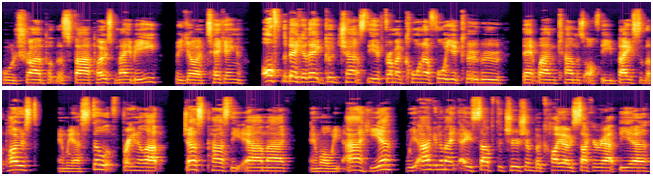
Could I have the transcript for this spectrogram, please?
who will try and put this far post. Maybe we go attacking off the back of that. Good chance there from a corner for Yakubu. That one comes off the base of the post, and we are still at 3 0 up, just past the hour mark. And while we are here, we are going to make a substitution. Bukayo Saka out there,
